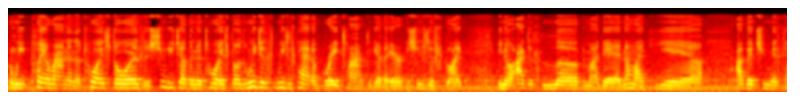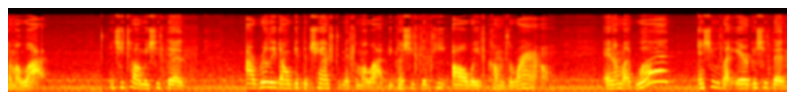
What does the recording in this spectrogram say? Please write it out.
and we'd play around in the toy stores and shoot each other in the toy stores. And we just, we just had a great time together, Erika. She's just like, you know, I just loved my dad. And I'm like, yeah, I bet you miss him a lot. And she told me, she says, I really don't get the chance to miss him a lot because she says he always comes around. And I'm like, what? And she was like, Erika, she says,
